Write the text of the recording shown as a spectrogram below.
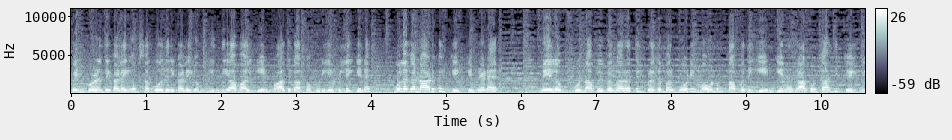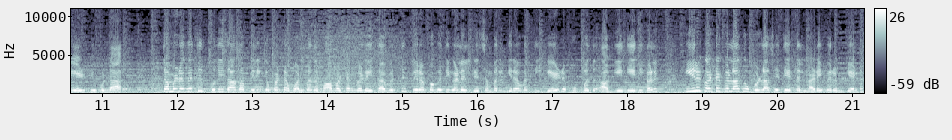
பெண் குழந்தைகளையும் சகோதரிகளையும் இந்தியாவால் ஏன் பாதுகாக்க முடியவில்லை என உலக நாடுகள் கேட்கின்றன. மேலும் உன்னா விவகாரத்தில் பிரதமர் மோடி மௌனம் காப்பது ஏன் என ராகுல் காந்தி கேள்வி எழுப்பியுள்ளார். தமிழகத்தில் புதிதாக பிரிக்கப்பட்ட ஒன்பது மாவட்டங்களை தவிர்த்து பிற பகுதிகளில் டிசம்பர் இருபத்தி ஏழு முப்பது ஆகிய தேதிகளில் இரு கட்டங்களாக உள்ளாட்சி தேர்தல் நடைபெறும் என்று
